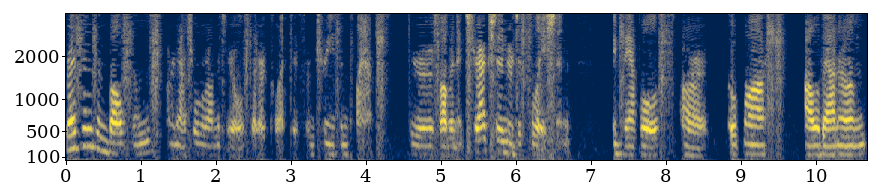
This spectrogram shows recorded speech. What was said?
Resins and balsams are natural raw materials that are collected from trees and plants through solvent extraction or distillation. Examples are oak moss, olibanum,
